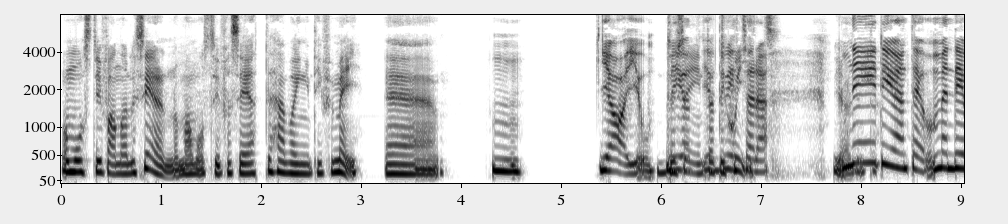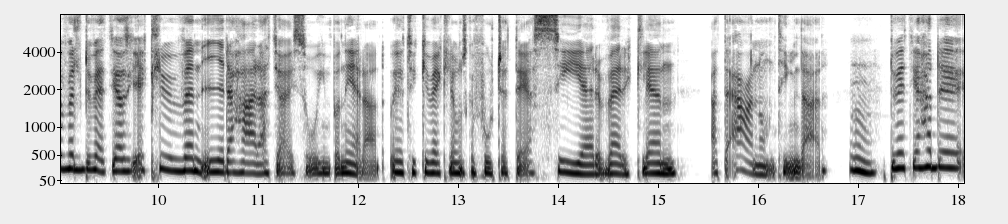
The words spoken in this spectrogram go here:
man måste ju få analysera den och man måste ju få säga att det här var ingenting för mig. Eh, Mm. Ja, jo. du säger inte att det är du skit. det Nej, inte. det gör jag inte. Men det är väl, du vet, jag är kluven i det här att jag är så imponerad. Och jag tycker verkligen hon ska fortsätta. Jag ser verkligen att det är någonting där. Mm. Du vet, jag hade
